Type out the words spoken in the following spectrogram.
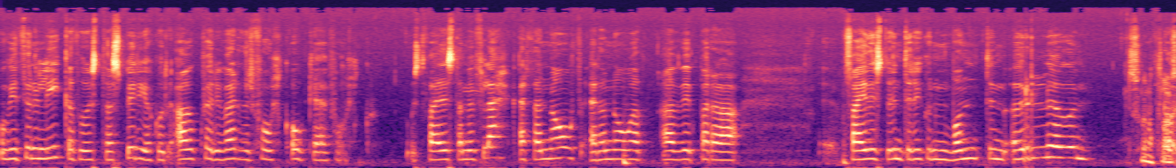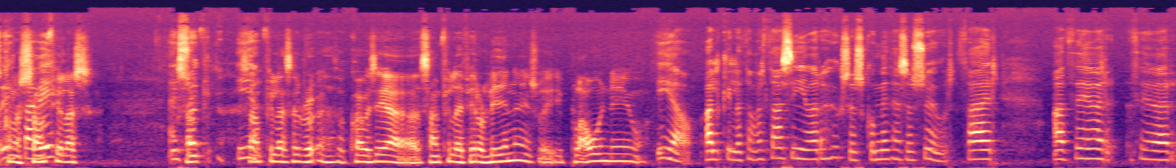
Og við þurfum líka, þú veist, að spyrja okkur af hverju verður fólk ógeða fólk? Þú veist, fæðist það með flekk, er það nóð er það nóð að, að við bara eh, fæðist undir einhverjum vondum örlögum svo náttúrulega alls konar samfélags en svo, samf samfélags hvað við segja, samfélagi fyrir á hliðina eins og í pláinni og Já, algjörlega, það var það sem ég var að hugsa sko með þessar sögur. Það er að þegar, þegar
